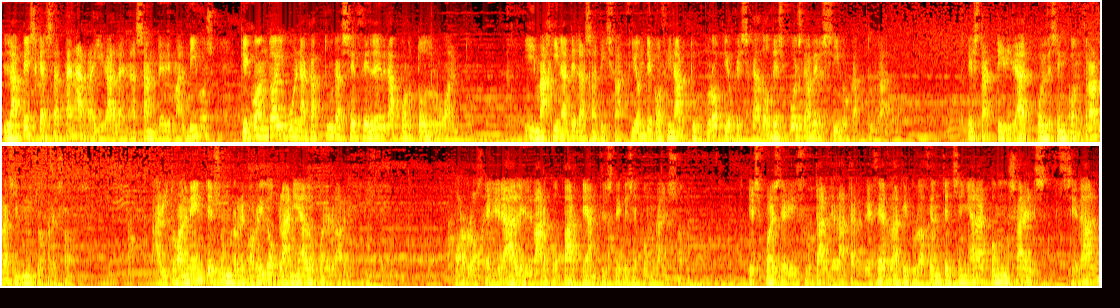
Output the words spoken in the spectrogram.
La pesca está tan arraigada en la sangre de Maldivos que cuando hay buena captura se celebra por todo lo alto. Imagínate la satisfacción de cocinar tu propio pescado después de haber sido capturado. Esta actividad puedes encontrarlas en muchos resorts. Habitualmente es un recorrido planeado por el arrecife. Por lo general, el barco parte antes de que se ponga el sol. Después de disfrutar del atardecer, la tripulación te enseñará cómo usar el sedal,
